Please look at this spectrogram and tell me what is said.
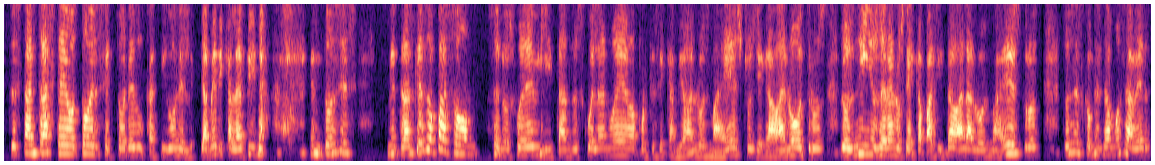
Entonces está en trasteo todo el sector educativo de, de América Latina. Entonces, Mientras que eso pasó, se nos fue debilitando escuela nueva porque se cambiaban los maestros, llegaban otros, los niños eran los que capacitaban a los maestros. Entonces comenzamos a ver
